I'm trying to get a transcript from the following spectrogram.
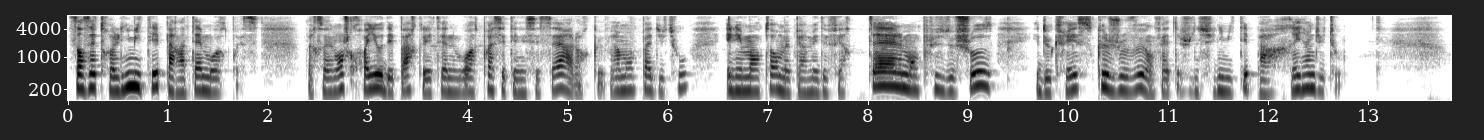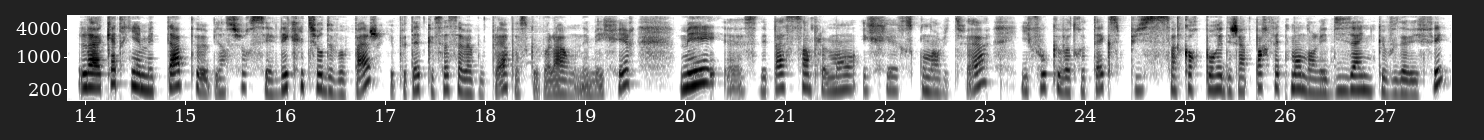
sans être limité par un thème WordPress. Personnellement, je croyais au départ que les thèmes WordPress étaient nécessaires, alors que vraiment pas du tout. Elementor me permet de faire tellement plus de choses et de créer ce que je veux en fait. Je ne suis limitée par rien du tout. La quatrième étape, euh, bien sûr, c'est l'écriture de vos pages. Et peut-être que ça, ça va vous plaire parce que voilà, on aime écrire. Mais euh, ce n'est pas simplement écrire ce qu'on a envie de faire. Il faut que votre texte puisse s'incorporer déjà parfaitement dans les designs que vous avez faits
